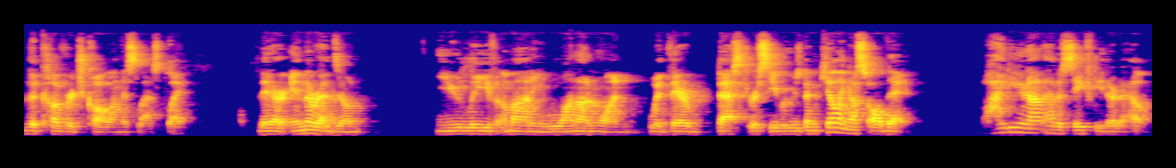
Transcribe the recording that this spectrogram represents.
the coverage call on this last play. They are in the red zone. You leave Amani one on one with their best receiver who's been killing us all day. Why do you not have a safety there to help?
